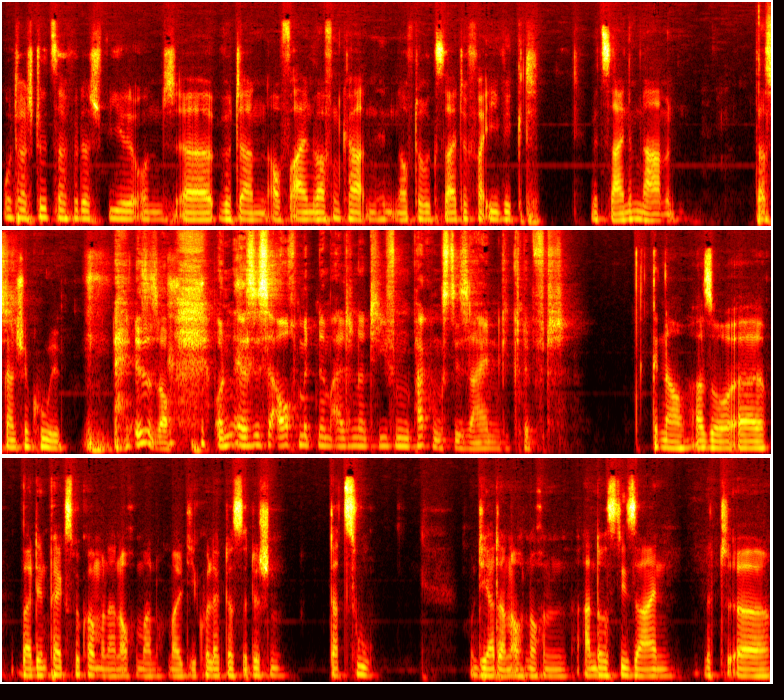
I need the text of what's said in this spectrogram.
Unterstützer für das Spiel und äh, wird dann auf allen Waffenkarten hinten auf der Rückseite verewigt mit seinem Namen. Das ist ganz schön cool. ist es auch. Und es ist auch mit einem alternativen Packungsdesign geknüpft. Genau, also äh, bei den Packs bekommt man dann auch immer nochmal die Collectors Edition dazu. Und die hat dann auch noch ein anderes Design mit äh,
